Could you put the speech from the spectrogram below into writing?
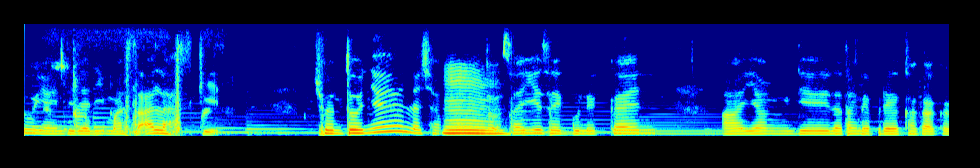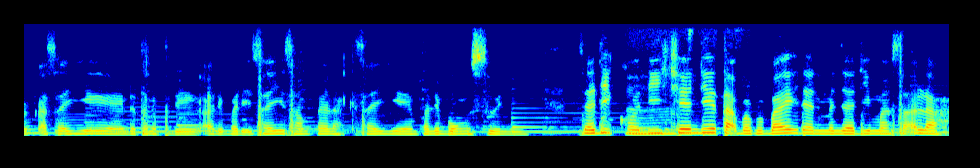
tu yang dia jadi masalah sikit. Contohnya macam hmm. laptop saya saya gunakan uh, yang dia datang daripada kakak-kakak saya yang datang daripada adik-adik saya sampailah ke saya yang paling bongsu ni. Jadi condition hmm. dia tak berapa baik dan menjadi masalah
